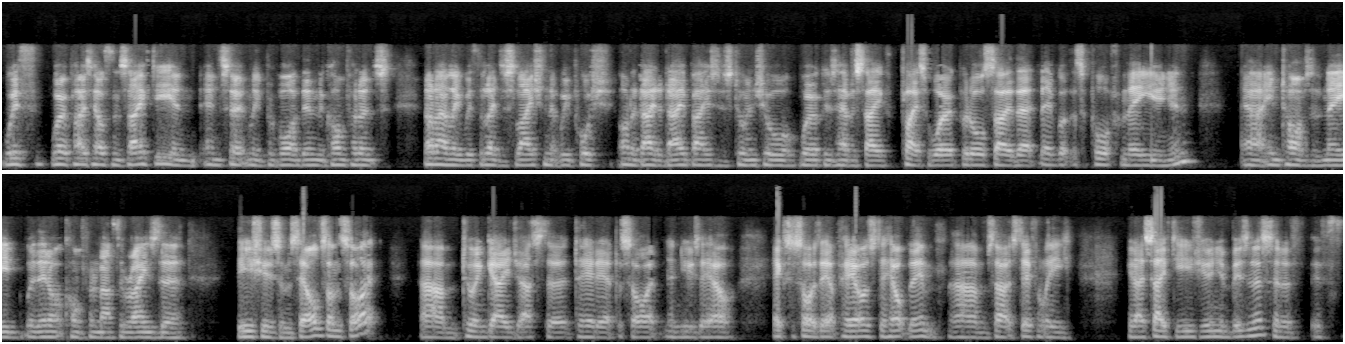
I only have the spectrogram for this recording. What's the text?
with workplace health and safety, and and certainly provide them the confidence not only with the legislation that we push on a day-to-day basis to ensure workers have a safe place of work, but also that they've got the support from their union uh, in times of need where they're not confident enough to raise the, the issues themselves on site um, to engage us to, to head out to site and use our exercise our powers to help them. Um, so it's definitely, you know, safety is union business, and if if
